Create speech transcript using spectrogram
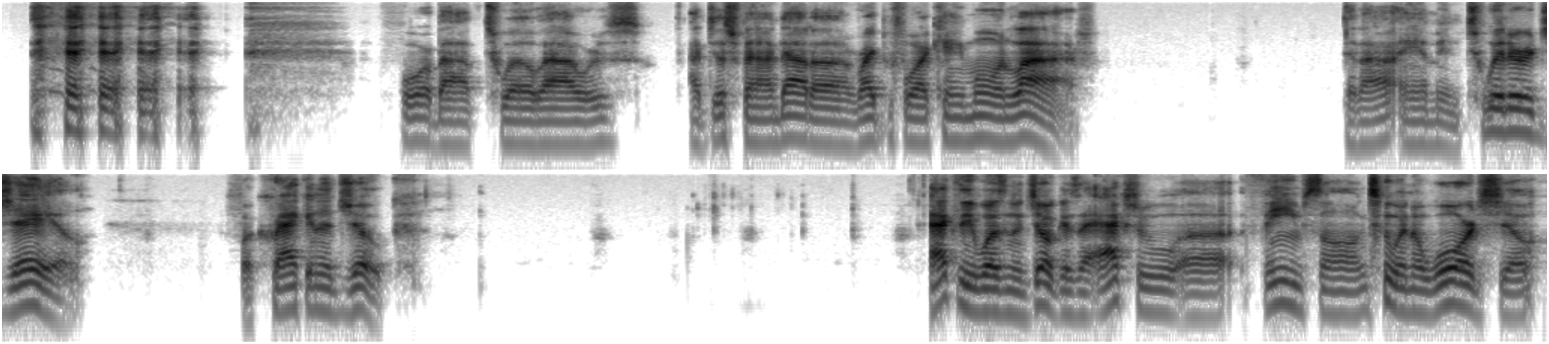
for about 12 hours. I just found out uh, right before I came on live that I am in Twitter jail for cracking a joke. Actually, it wasn't a joke. It's an actual uh, theme song to an award show,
